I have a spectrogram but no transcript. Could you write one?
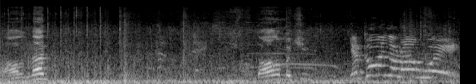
Dağılın lan. Dağılın bakayım. You're going the wrong way!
